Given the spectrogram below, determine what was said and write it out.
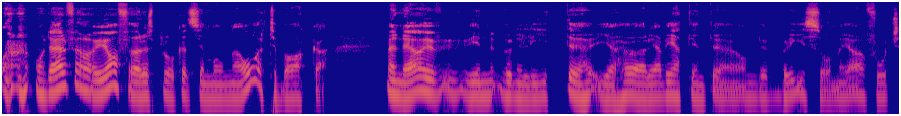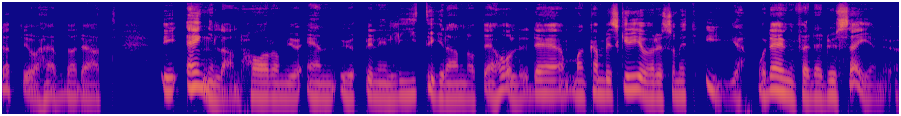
Och därför har jag förespråkat sedan många år tillbaka. Men det har ju vunnit lite gehör. Jag vet inte om det blir så, men jag fortsätter ju att hävda det att i England har de ju en utbildning lite grann åt det hållet. Det, man kan beskriva det som ett Y, och det är ungefär det du säger nu.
